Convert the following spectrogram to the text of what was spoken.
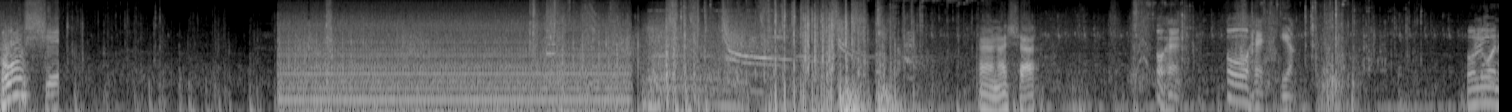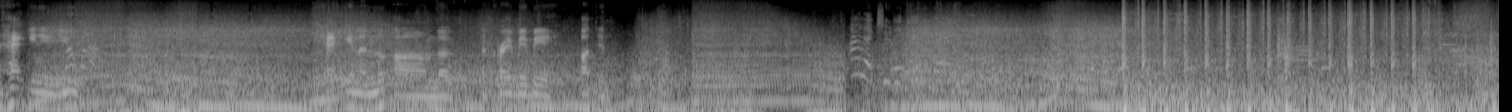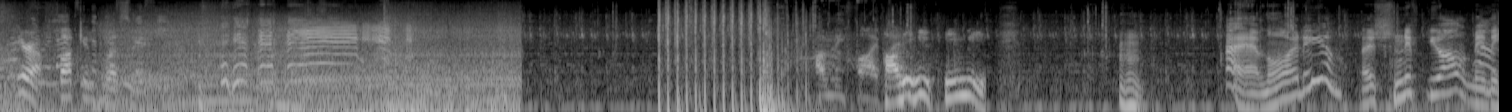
Oh shit. Oh, nice shot. Oh heck. Oh heck yeah. Only one hacking is you. Hacking the um the the crybaby button. I like shooting You're a fucking pussy. passenger seat. How did he see me? I have no idea. I sniffed you out, Well,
